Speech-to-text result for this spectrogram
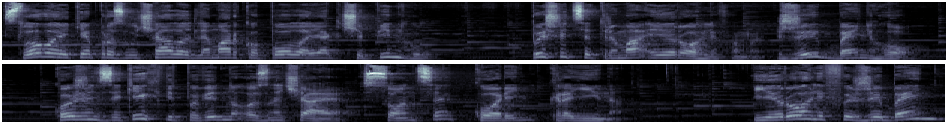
Слово, яке прозвучало для Марко Поло як Чепінгу, пишеться трьома ієрогліфами жи бень го, кожен з яких відповідно означає Сонце, корінь, країна. Ієрогліфи жибень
